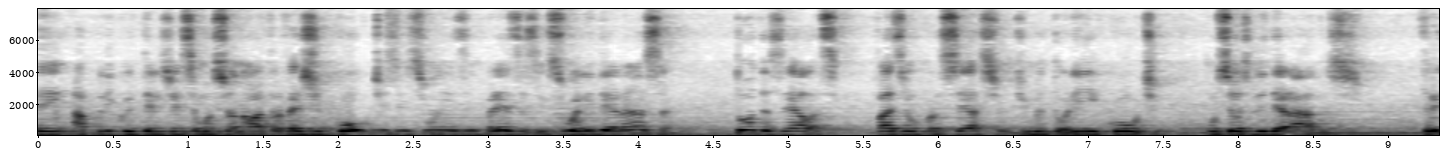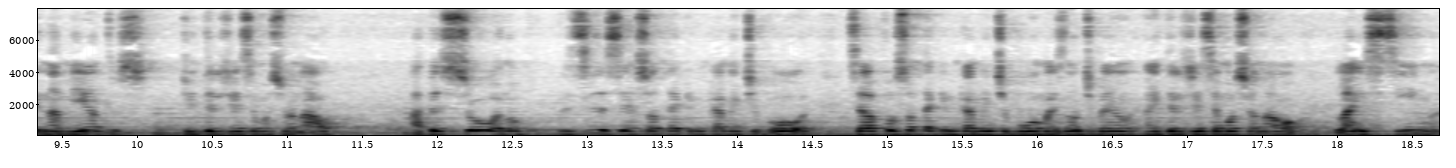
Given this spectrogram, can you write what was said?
têm, aplicam inteligência emocional através de coaches em suas empresas, em sua liderança. Todas elas fazem um processo de mentoria e coaching com seus liderados, treinamentos de inteligência emocional. A pessoa não precisa ser só tecnicamente boa. Se ela for só tecnicamente boa, mas não tiver a inteligência emocional lá em cima,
